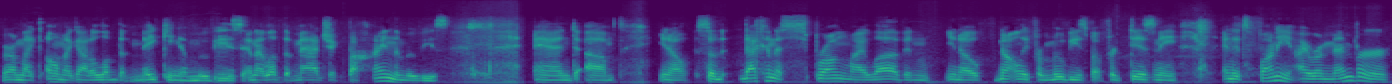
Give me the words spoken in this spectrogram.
where I'm like, oh my god, I love the making of movies and I love the magic behind the movies. And um, you know, so th- that kind of sprung my love, and you know, not only for movies but for Disney. And it's funny, I remember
